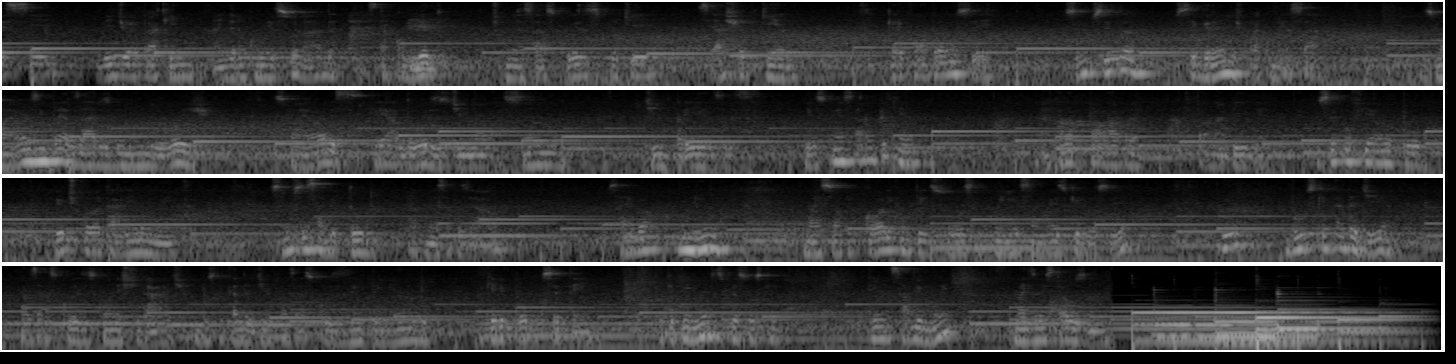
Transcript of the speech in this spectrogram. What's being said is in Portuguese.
esse vídeo é para quem ainda não começou nada, está com medo de começar as coisas porque se acha pequeno. Quero falar para você, você não precisa ser grande para começar. Os maiores empresários do mundo hoje, os maiores criadores de inovação, de empresas, eles começaram pequeno. Aquela palavra que fala na Bíblia, você fiel no pouco, eu te colocarei no muito. Você não precisa saber tudo para começar a fazer algo. Saiba o mínimo, mas só que cole com pessoas que conheçam mais do que você e busque cada dia fazer as coisas com honestidade, busque cada dia fazer as coisas empenhando aquele pouco que você tem. Porque tem muitas pessoas que tem, sabem muito, mas não está usando.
